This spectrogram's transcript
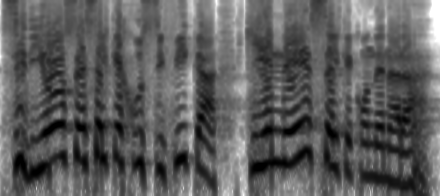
Si Dios es el que justifica, ¿quién es el que condenará?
